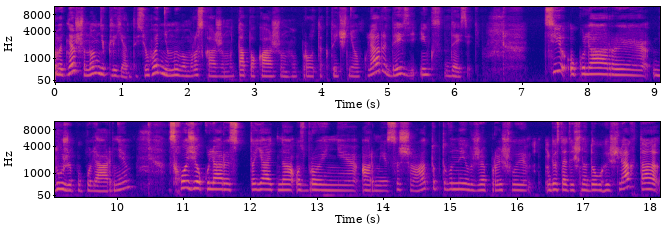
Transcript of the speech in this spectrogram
Доброго дня, шановні клієнти! Сьогодні ми вам розкажемо та покажемо про тактичні окуляри Daisy X10. Ці окуляри дуже популярні. Схожі окуляри стоять на озброєнні армії США, тобто вони вже пройшли достатньо довгий шлях та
